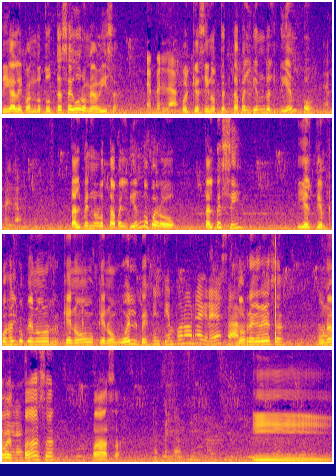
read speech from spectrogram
dígale, cuando tú estés seguro me avisa. Es verdad, Porque si no te está perdiendo el tiempo. es verdad. Tal vez no lo está perdiendo, pero tal vez sí. Y el tiempo es algo que no, que no, que no vuelve, El tiempo no regresa. no regresa. No Una vez pasa, pasa. Es verdad. Y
